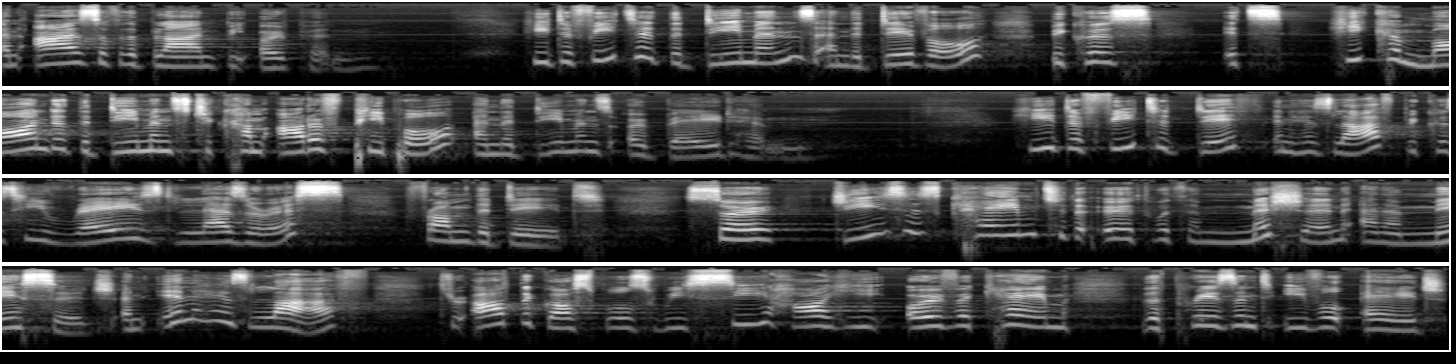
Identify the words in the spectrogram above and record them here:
and eyes of the blind be open. He defeated the demons and the devil because it's, he commanded the demons to come out of people, and the demons obeyed him. He defeated death in his life because he raised Lazarus from the dead. So Jesus came to the earth with a mission and a message. And in his life, throughout the Gospels, we see how he overcame the present evil age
